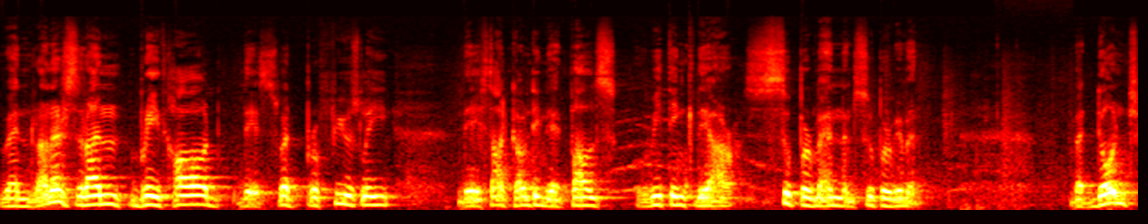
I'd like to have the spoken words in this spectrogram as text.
When runners run, breathe hard, they sweat profusely, they start counting their pulse, we think they are supermen and superwomen. But don't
